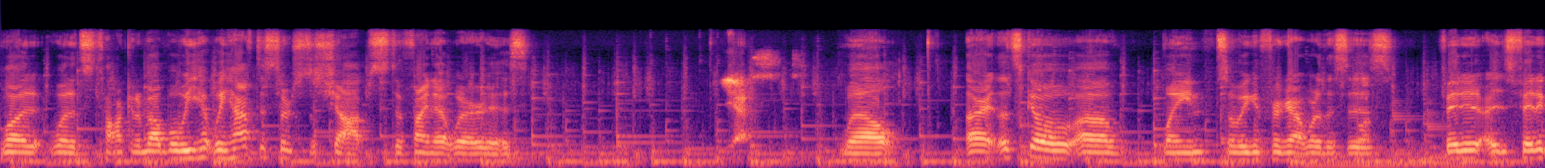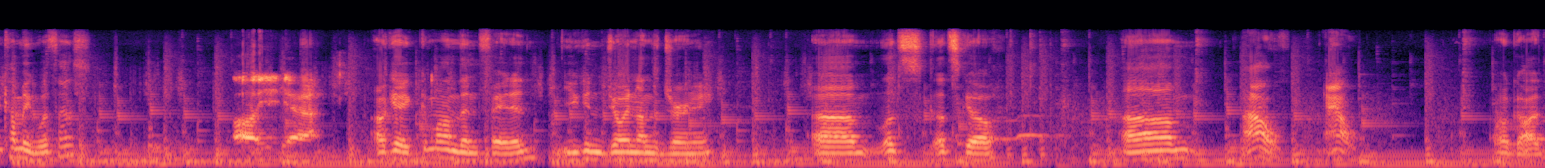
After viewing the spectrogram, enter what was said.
what what it's talking about, but we ha- we have to search the shops to find out where it is. Yes. Well, all right, let's go, uh, Wayne, so we can figure out where this is. Faded is Faded coming with us? Oh yeah. Okay, come on then, Faded. You can join on the journey. Um, let's let's go. Um, ow, ow. Oh God.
